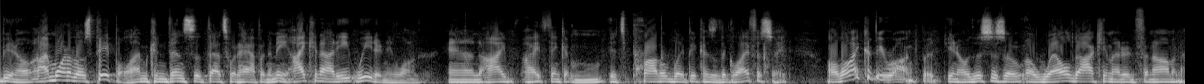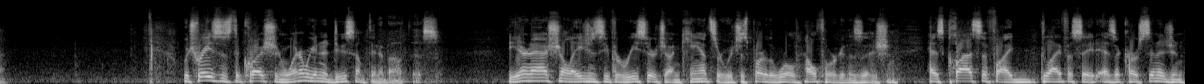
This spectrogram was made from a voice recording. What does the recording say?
you know, I'm one of those people. I'm convinced that that's what happened to me. I cannot eat wheat any longer, and I, I think it, it's probably because of the glyphosate. Although I could be wrong, but you know, this is a, a well-documented phenomenon. Which raises the question: When are we going to do something about this? The International Agency for Research on Cancer, which is part of the World Health Organization, has classified glyphosate as a carcinogen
